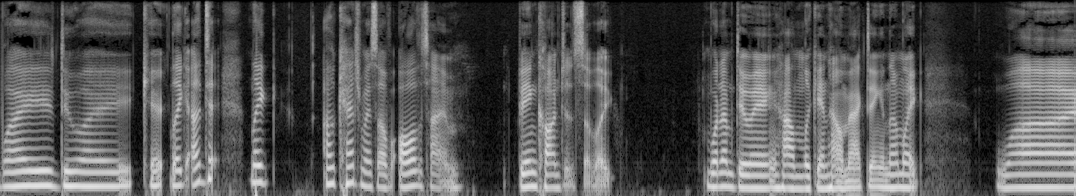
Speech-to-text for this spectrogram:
why do I care? Like, I t- like, I'll catch myself all the time being conscious of like what I'm doing, how I'm looking, how I'm acting, and I'm like, why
